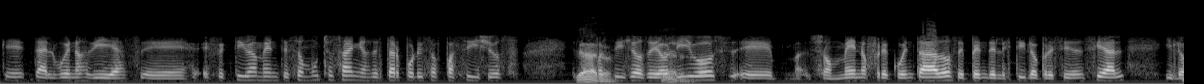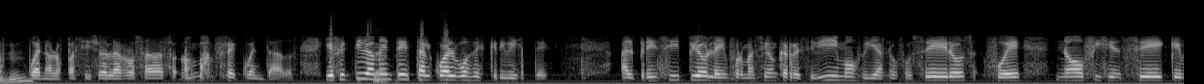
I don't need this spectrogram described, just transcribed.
¿Qué tal? Buenos días. Eh, efectivamente, son muchos años de estar por esos pasillos. Claro, Los pasillos de claro. Olivos eh, son menos frecuentados, depende del estilo presidencial, y los, bueno, los pasillos de la Rosada son los más frecuentados. Y efectivamente es tal cual vos describiste. Al principio la información que recibimos vía los voceros fue, no, fíjense que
